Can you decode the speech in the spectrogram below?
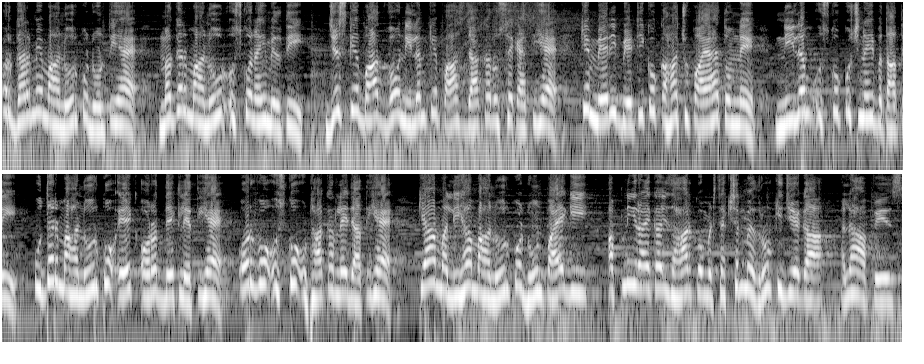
और घर में महानूर को ढूंढती है, मगर महानूर उसको नहीं मिलती, जिसके बाद वो नीलम के पास जाकर उससे कहती है कि मेरी बेटी को कहाँ छुपाया है तुमने? नीलम उसको कुछ नहीं बताती। उधर महानूर को एक औरत देख लेती है और वो उसको उठाकर ले जाती है। क्या मलिहा महानूर को ढूंढ पाएगी? अपनी राय का इजहार कमेंट सेक्शन में ज़रूर कीजिएगा। अल्लाह हाफिज।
